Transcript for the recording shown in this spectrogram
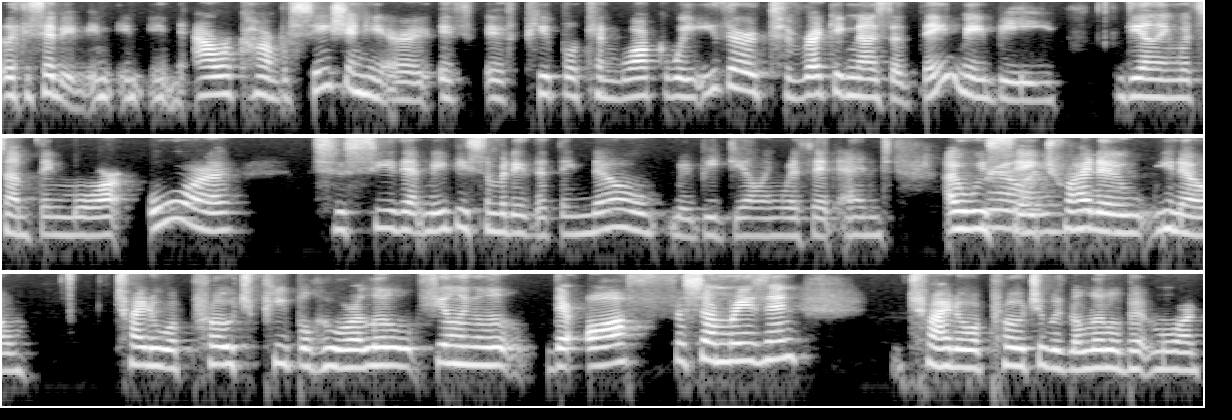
like i said in, in, in our conversation here if if people can walk away either to recognize that they may be dealing with something more or to see that maybe somebody that they know may be dealing with it. And I always really? say, try to, you know, try to approach people who are a little feeling a little, they're off for some reason. Try to approach it with a little bit more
